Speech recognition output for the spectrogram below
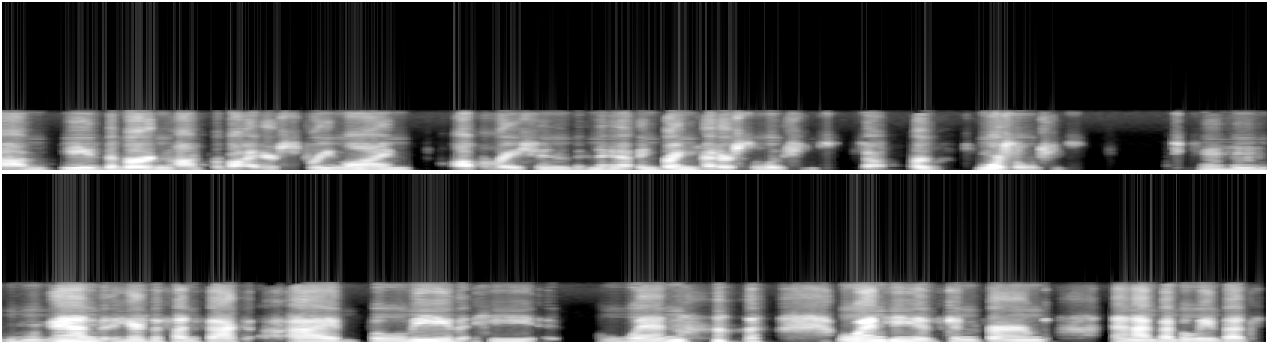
um, ease the burden on providers, streamline operations, and, and I think bring better solutions, so or more solutions. Mm-hmm, mm-hmm. And here's a fun fact: I believe that he, when, when he is confirmed, and I, I, believe that's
